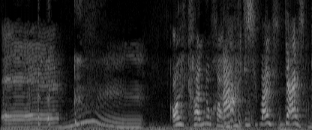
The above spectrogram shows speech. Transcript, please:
Äh, hm. Oh, ich kann noch Ach, einen ich Witz. weiß das.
